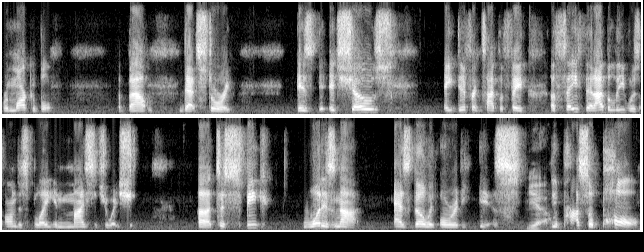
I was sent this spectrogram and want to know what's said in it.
remarkable about that story is it shows a different type of faith, a faith that I believe was on display in my situation. Uh, to speak what is not as though it already is. Yeah. The Apostle Paul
